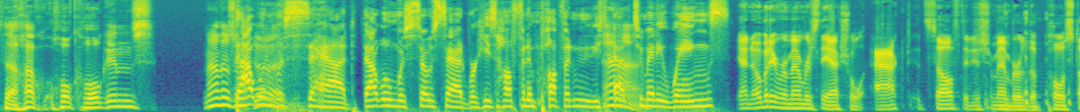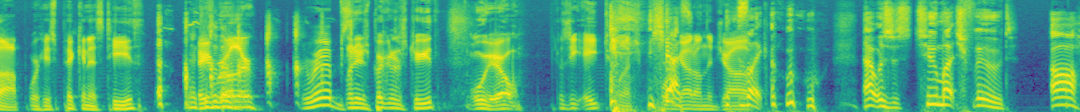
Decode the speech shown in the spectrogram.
to Hulk, Hulk Hogan's. No, those that are one was sad that one was so sad where he's huffing and puffing and he's Yeah. had too ah. many wings Yeah, nobody remembers the actual act itself. They just remember the post op where he's picking his teeth. Yeah, 'cause hey, brother, the ribs. when he's picking his teeth. Oh yeah, because he ate too much before yes he got on the job. he's like Ooh, that was just too much food oh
